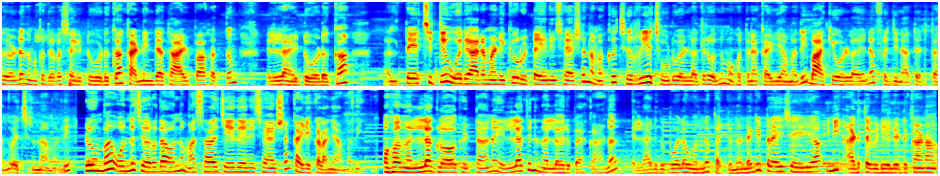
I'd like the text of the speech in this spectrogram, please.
അതുകൊണ്ട് നമുക്ക് ദിവസം ഇട്ട് കൊടുക്കാം. കണ്ണിന്റെ താഴ്ഭാഗത്തും എല്ലാം ഇട്ട് കൊടുക്കാം. തേച്ചിട്ട് ഒരു അരമണിക്കൂർ ഇട്ടതിന് ശേഷം നമുക്ക് ചെറിയ ചൂടുവെള്ളത്തിൽ ഒന്ന് മുഖത്തിനെ കഴിയാൽ മതി. ബാക്കിയുള്ളതിനെ ഫ്രിഡ്ജിനകത്ത് എടുത്ത് അങ്ങ് വെച്ചിരുന്നാൽ മതി. കഴിയുമ്പോൾ ഒന്ന് ചെറുതാ ഒന്ന് മസാജ് ചെയ്തതിന് ശേഷം കഴുകിക്കളഞ്ഞാൽ മതി. മുഖം നല്ല ഗ്ലോ കിട്ടാൻ എല്ലാത്തിനും നല്ലൊരു പാക്കാണ്. എല്ലാവരും ഇതുപോലെ ഒന്ന് പറ്റുന്നുണ്ടെങ്കിൽ ട്രൈ ചെയ്യുക. ഇനി അടുത്ത വീഡിയോയിലിട്ട് കാണാം.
